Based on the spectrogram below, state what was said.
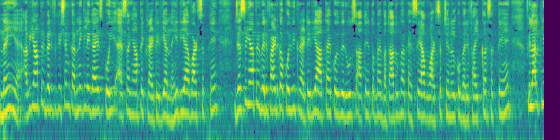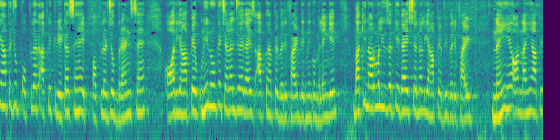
नहीं है। अभी यहाँ पे वेरीफिकेशन करने के लिए गाइज़ कोई ऐसा यहाँ पे क्राइटेरिया नहीं दिया है व्हाट्सएप ने। जैसे यहाँ पे वेरीफाइड का कोई भी क्राइटेरिया आता है, कोई भी रूल्स आते हैं तो मैं बता दूँगा कैसे आप व्हाट्सएप चैनल को वेरीफाई कर सकते हैं। फ़िलहाल के यहाँ पे जो पॉपुलर आपके क्रिएटर्स हैं पॉपुलर जो ब्रांड्स हैं, और यहाँ पे उन्हीं लोगों के चैनल जो है गाइज़ आपको यहाँ पे वेरीफाइड देखने को मिलेंगे। बाकी नॉर्मल यूज़र के गाइस चैनल यहाँ पे अभी वेरीफाइड नहीं है और ना ही यहाँ पे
